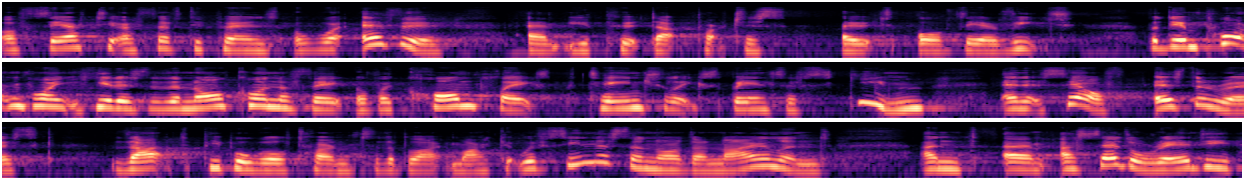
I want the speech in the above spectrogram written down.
of £30 or £50 or whatever um, you put that purchase out of their reach. But the important point here is that the knock-on effect of a complex, potentially expensive scheme in itself is the risk that people will turn to the black market. We've seen this in Northern Ireland. And um, I said already,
